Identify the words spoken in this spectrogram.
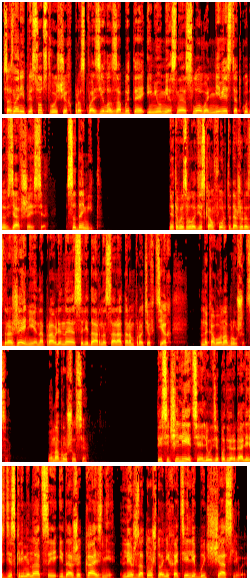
В сознании присутствующих просквозило забытое и неуместное слово, невесть откуда взявшееся — садомит. Это вызвало дискомфорт и даже раздражение, направленное солидарно с оратором против тех, на кого он обрушится. Он обрушился. Тысячелетия люди подвергались дискриминации и даже казни лишь за то, что они хотели быть счастливы.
